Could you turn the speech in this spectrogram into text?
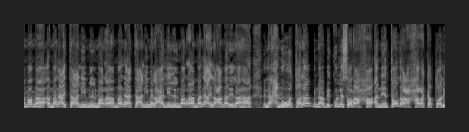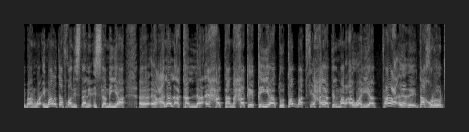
أمام منع التعليم للمرأة منع التعليم العالي للمرأة منع العمل لها. نحن طلبنا بكل صراحة أن تضع حركة طالبان وإمارة أفغانستان الاسلاميه آه، على الأقل لائحة حقيقية تطبق في حياة المرأة وهي آه، تخرج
